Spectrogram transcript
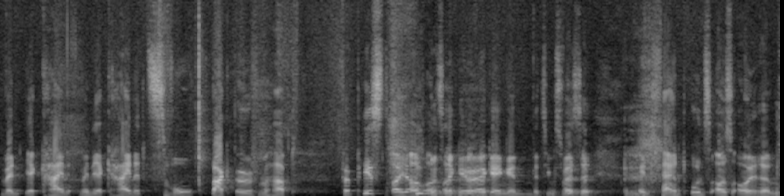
Wenn ihr, kein, wenn ihr keine zwei Backöfen habt, verpisst euch aus unseren Gehörgängen, beziehungsweise entfernt uns aus euren.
